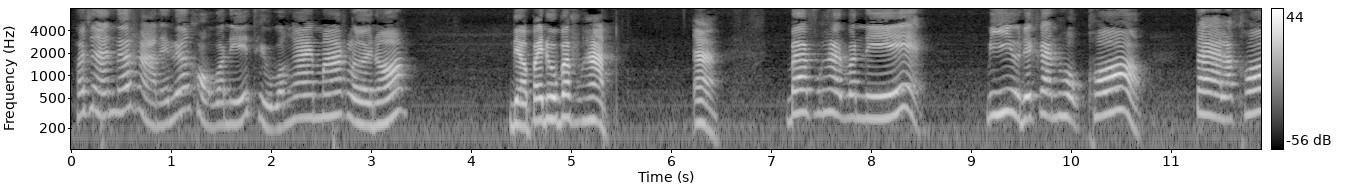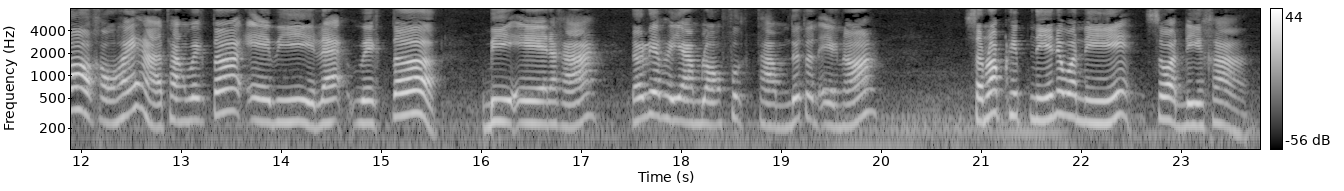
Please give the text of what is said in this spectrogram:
เพราะฉะนั้นเนื้อหาในเรื่องของวันนี้ถือว่าง่ายมากเลยเนาะ เดี๋ยวไปดูแบบฝึกหัด อะ แบบฝึกหัดวันนี้ มีอยู่ด้วยกันหกข้อ แต่ละข้อเขาให้หาทางเวกเตอร์ AB และเวกเตอร์ BA นะคะนักเรียนพยายามลองฝึกทำด้วยตนเองเนาะสำหรับคลิปนี้ในวันนี้ สวัสดีค่ะ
